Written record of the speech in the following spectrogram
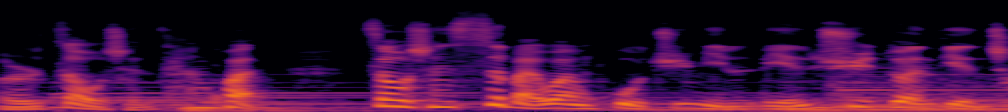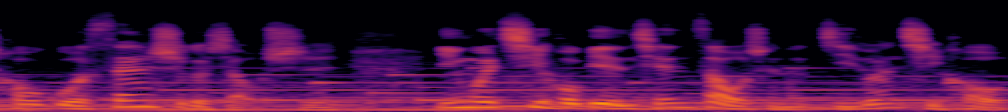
而造成瘫痪，造成四百万户居民连续断电超过三十个小时。因为气候变迁造成的极端气候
